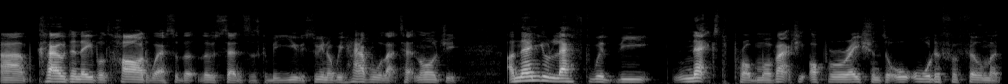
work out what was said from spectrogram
um, cloud-enabled hardware so that those sensors can be used. So you know we have all that technology, and then you're left with the next problem of actually operations or order fulfillment.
